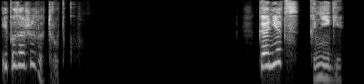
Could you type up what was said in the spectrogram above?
и положила трубку. Конец книги.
